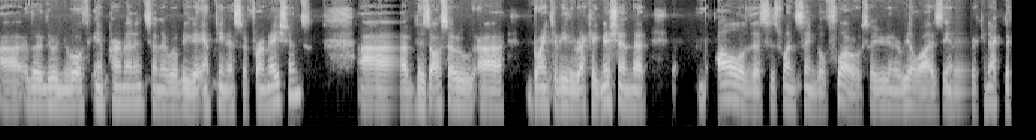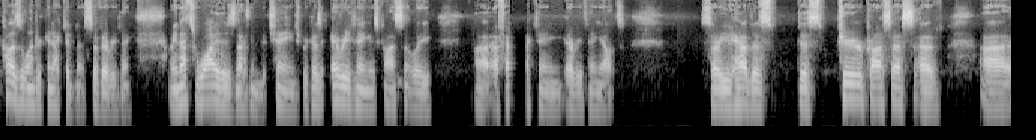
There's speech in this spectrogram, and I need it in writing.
uh, there, there will be both impermanence and there will be the emptiness of formations. Uh, there's also uh, going to be the recognition that all of this is one single flow. So you're going to realize the interconnect, the causal interconnectedness of everything. I mean, that's why there's nothing but change because everything is constantly uh, affecting everything else. So you have this this pure process of uh,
